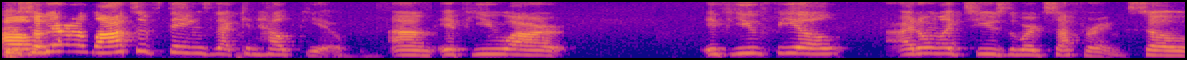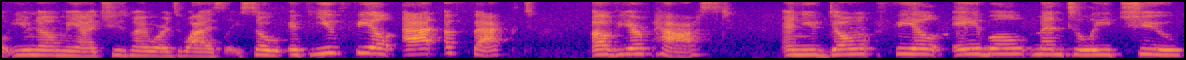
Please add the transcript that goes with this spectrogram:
Um, so there are lots of things that can help you um, if you are if you feel i don't like to use the word suffering so you know me i choose my words wisely so if you feel at effect of your past and you don't feel able mentally to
